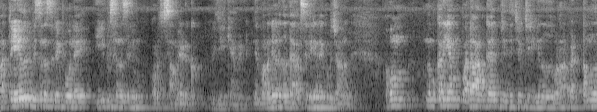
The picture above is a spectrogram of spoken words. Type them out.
മറ്റേതൊരു ബിസിനസ്സിനെ പോലെ ഈ ബിസിനസ്സിനും കുറച്ച് സമയമെടുക്കും വിജയിക്കാൻ വേണ്ടി. ഞാൻ പറഞ്ഞു വരുന്നത് ഡയറക്ട് സെല്ലിങ്ങിനെ കുറിച്ചാണ്. അപ്പം നമുക്കറിയാം പല ആൾക്കാരും ചിന്തിച്ച് വെച്ചിരിക്കുന്നത് വളരെ പെട്ടെന്ന്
